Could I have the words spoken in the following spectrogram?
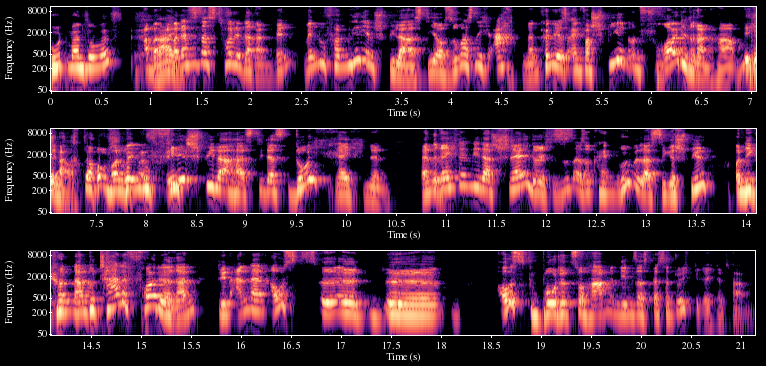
Tut man sowas? Aber, aber, das ist das Tolle daran. Wenn, wenn du Familienspieler hast, die auf sowas nicht achten, dann könnt ihr das einfach spielen und Freude dran haben. Ich genau. achte auf Und wenn du Vielspieler hast, die das durchrechnen, dann rechnen die das schnell durch. Das ist also kein grübellastiges Spiel und die können, haben totale Freude daran, den anderen aus, äh, äh, ausgebotet zu haben, indem sie das besser durchgerechnet haben.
